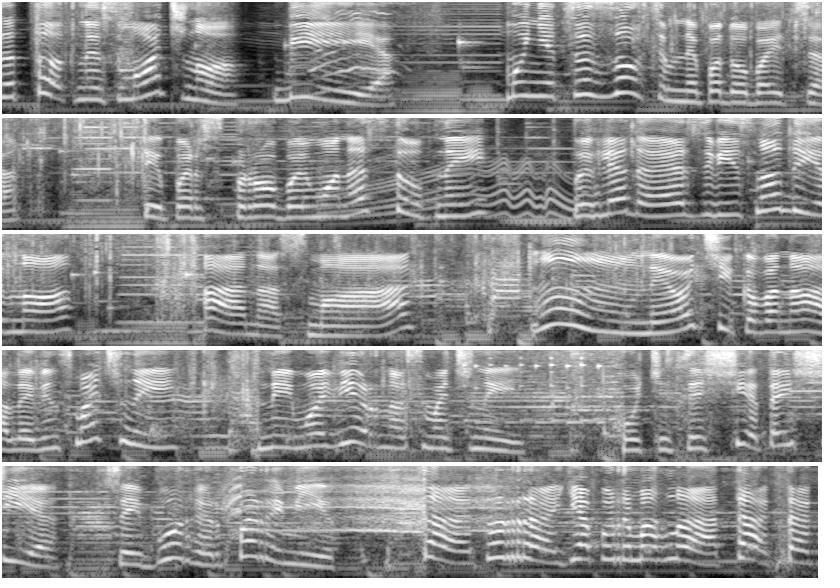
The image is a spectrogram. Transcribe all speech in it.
Це так несмачно. Бі. Мені це зовсім не подобається. Тепер спробуємо наступний. Виглядає, звісно, дивно. А на смак. Мм, неочікувано, але він смачний. Неймовірно смачний. Хочеться ще та ще. Цей бургер переміг. Так, ура, я перемогла. Так, так,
